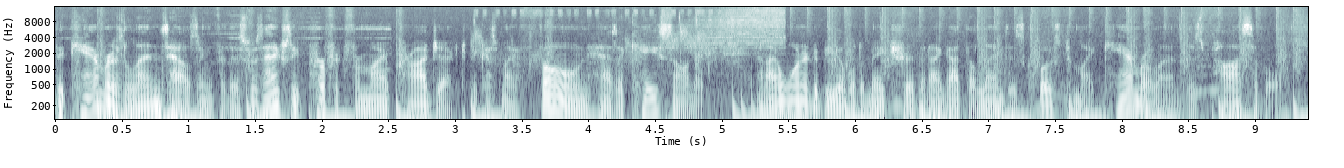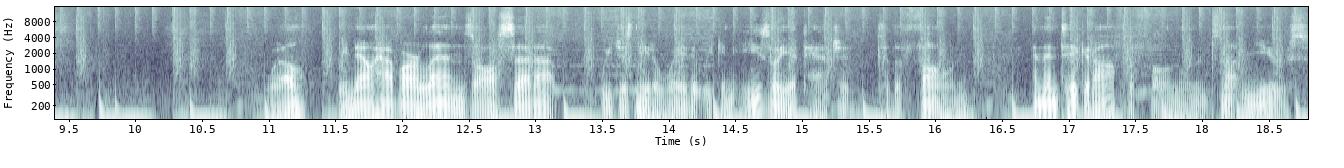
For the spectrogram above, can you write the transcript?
The camera's lens housing for this was actually perfect for my project because my phone has a case on it, and I wanted to be able to make sure that I got the lens as close to my camera lens as possible. Well, we now have our lens all set up. We just need a way that we can easily attach it to the phone and then take it off the phone when it's not in use.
